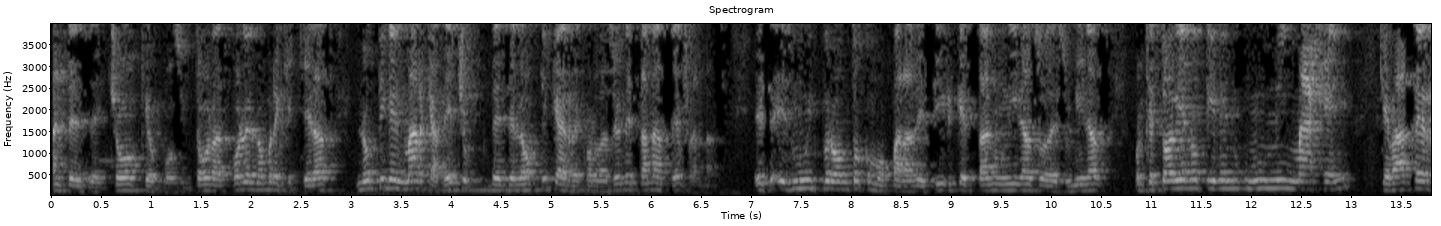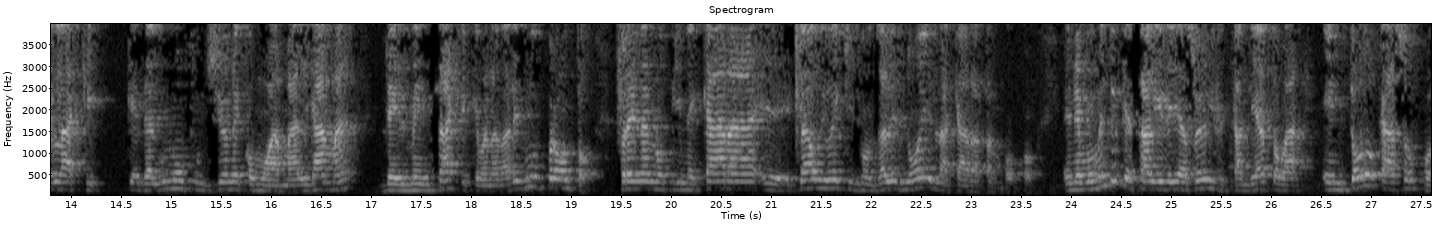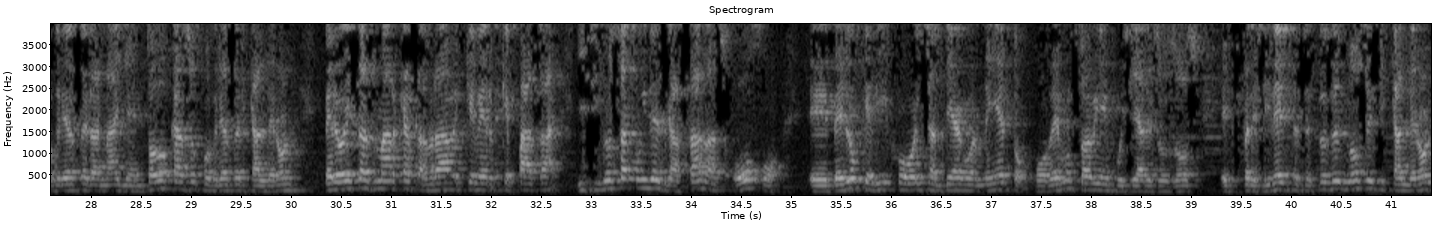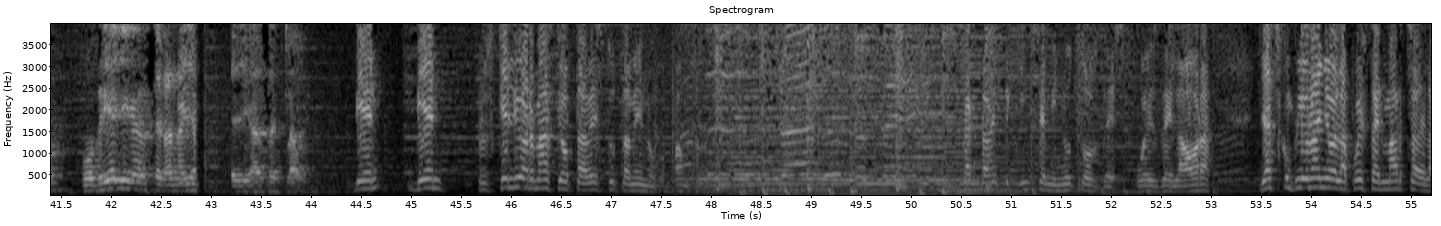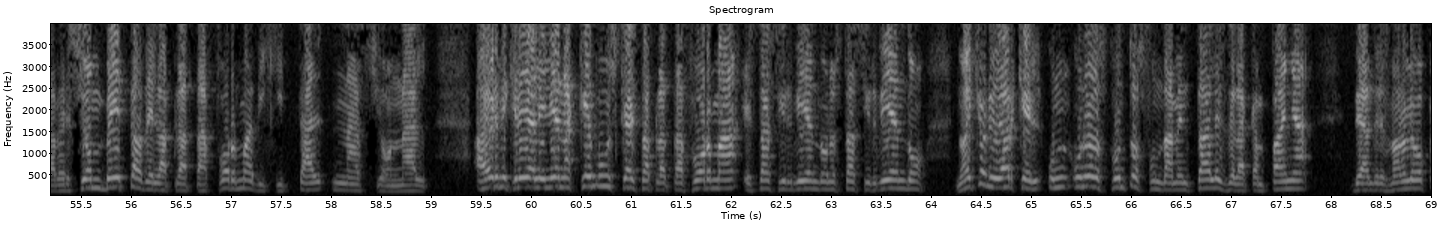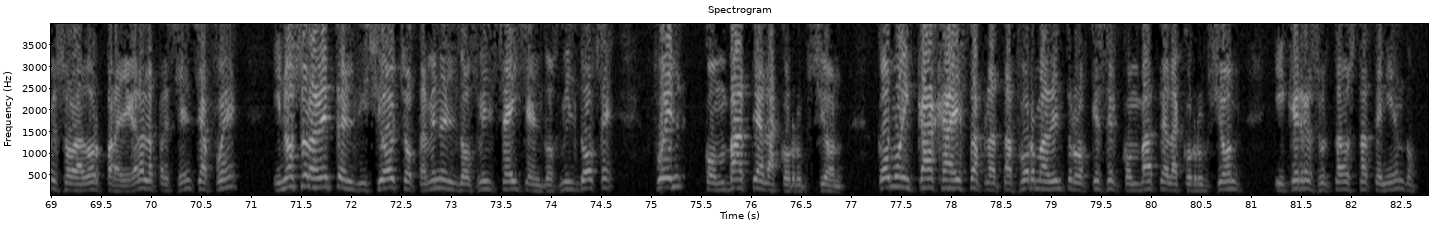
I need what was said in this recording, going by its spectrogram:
antes de choque, opositoras, pon el nombre que quieras, no tienen marca. De hecho, desde la óptica de recordación están acéfalas. Es, es muy pronto como para decir que están unidas o desunidas, porque todavía no tienen una imagen que va a ser la que, que de algún modo funcione como amalgama del mensaje que van a dar. Es muy pronto. Frena no tiene cara, eh, Claudio X González no es la cara tampoco. En el momento en que salga y diga soy el candidato, va, en todo caso podría ser Anaya, en todo caso podría ser Calderón, pero esas marcas habrá que ver qué pasa y si no están muy desgastadas, ojo. Eh, ve lo que dijo hoy Santiago Nieto, podemos todavía enjuiciar esos dos expresidentes, entonces no sé si Calderón podría llegar a ser Anaya, podría llegar a ser Claudio. Bien, bien, pues ¿qué lío armaste otra vez tú también, Hugo? Vamos a ver. Exactamente 15 minutos después de la hora. Ya se cumplió un año de la puesta en marcha de la versión beta de la plataforma digital nacional. A ver, mi querida Liliana, ¿qué busca esta plataforma? ¿Está sirviendo? ¿No está sirviendo? No hay que olvidar que uno de los puntos fundamentales de la campaña de Andrés Manuel López Obrador para llegar a la presidencia fue, y no solamente en el 18, también en el 2006 y en el 2012, fue el combate a la corrupción. ¿Cómo encaja esta plataforma dentro de lo que es el combate a la corrupción y qué resultado está teniendo?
